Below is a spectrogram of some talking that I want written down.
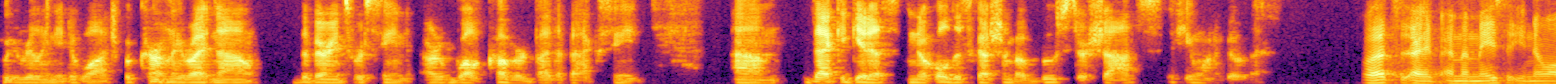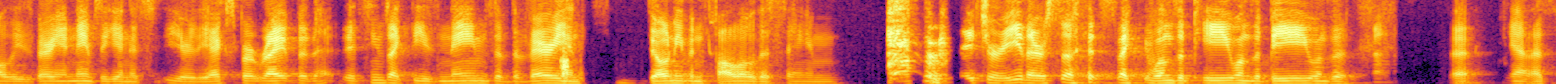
we really need to watch but currently right now the variants we're seeing are well covered by the vaccine. Um, that could get us into a whole discussion about booster shots if you want to go there. Well that's I, am amazed that you know all these variant names. Again it's you're the expert right? But it seems like these names of the variants don't even follow the same nature either. So it's like one's a p one's a b one's a uh, yeah, that's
